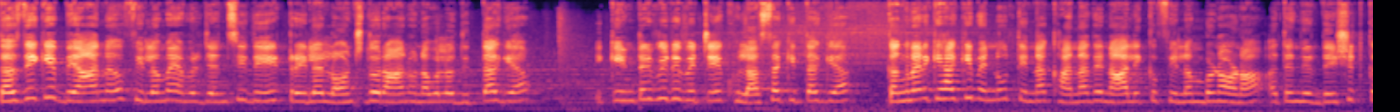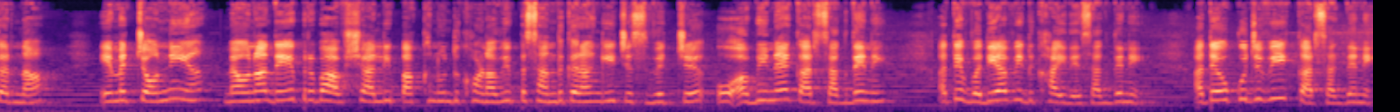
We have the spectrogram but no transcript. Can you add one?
ਦੱਸਦੇ ਕਿ ਬਿਆਨ ਫਿਲਮ ਐਮਰਜੈਂਸੀ ਦੇ ਟ੍ਰੇਲਰ ਲਾਂਚ ਦੌਰਾਨ ਉਹਨਾਂ ਵੱਲੋਂ ਦਿੱਤਾ ਗਿਆ। ਇੱਕ ਇੰਟਰਵਿਊ ਦੇ ਵਿੱਚ ਇਹ ਖੁਲਾਸਾ ਕੀਤਾ ਗਿਆ। ਕੰਗਨਾ ਨੇ ਕਿਹਾ ਕਿ ਮੈਨੂੰ ਤਿੰਨਾਂ ਖਾਨਾਂ ਦੇ ਨਾਲ ਇੱਕ ਫਿਲਮ ਬਣਾਉਣਾ ਅਤੇ ਨਿਰਦੇਸ਼ਿਤ ਕਰਨਾ, ਇਹ ਮੈਂ ਚਾਹੁੰਦੀ ਆ ਮੈਂ ਉਹਨਾਂ ਦੇ ਪ੍ਰਭਾਵਸ਼ਾਲੀ ਪੱਖ ਨੂੰ ਦਿਖਾਉਣਾ ਵੀ ਪਸੰਦ ਕਰਾਂਗੀ, ਜਿਸ ਵਿੱਚ ਉਹ ਅਭਿਨੈ ਕਰ ਸਕਦੇ ਨੇ ਅਤੇ ਵਧੀਆ ਵੀ ਦਿਖਾਈ ਦੇ ਸਕਦੇ ਨੇ ਅਤੇ ਉਹ ਕੁਝ ਵੀ ਕਰ ਸਕਦੇ ਨੇ।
